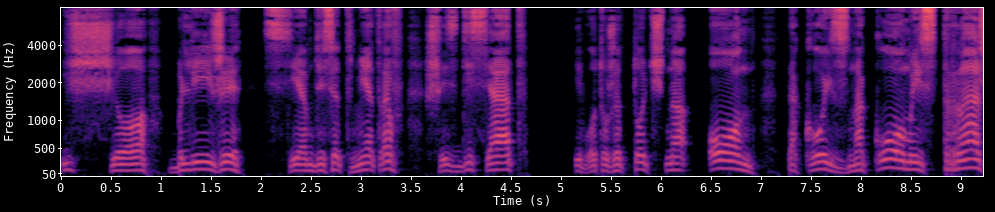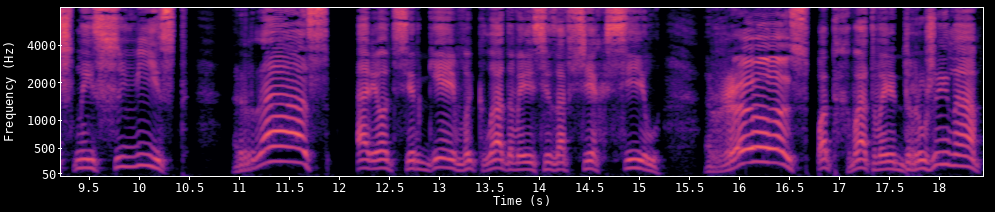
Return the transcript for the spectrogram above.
еще ближе, семьдесят метров, шестьдесят. И вот уже точно он, такой знакомый, страшный свист. «Раз!» — орет Сергей, выкладываясь изо всех сил. «Раз!» — подхватывает дружина.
